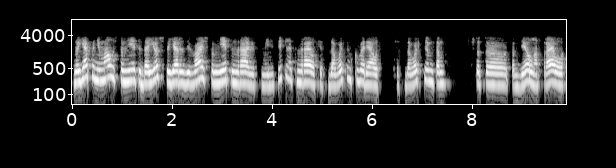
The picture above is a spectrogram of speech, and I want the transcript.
но я понимала, что мне это дает, что я развиваюсь, что мне это нравится. Мне действительно это нравилось, я с удовольствием ковырялась, я с удовольствием там что-то там делал, настраивал.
